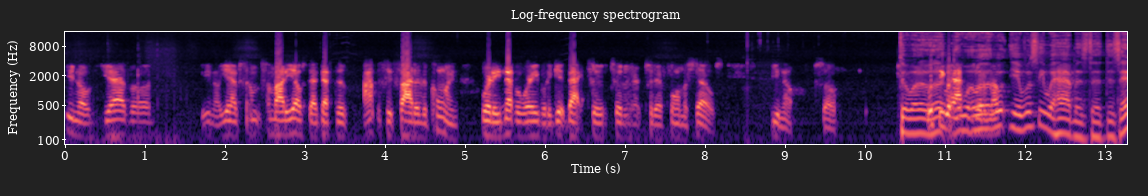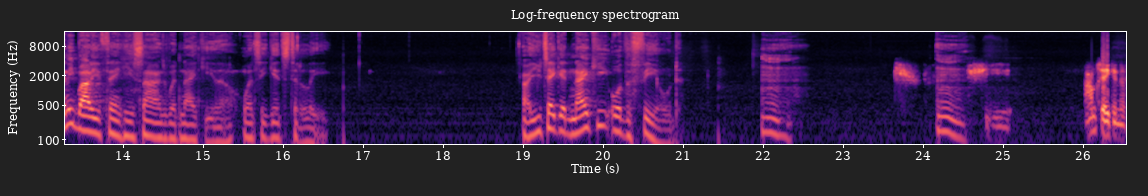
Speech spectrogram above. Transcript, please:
you know, you have a, you know, you have some somebody else that that's the opposite side of the coin where they never were able to get back to to their to their former selves, you know. So So, We'll see what happens well, with him, well, though. yeah, we'll see what happens. Does, does anybody think he signs with Nike though once he gets to the league? Are you taking Nike or the field? Mm. Mm. shit, I'm taking the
